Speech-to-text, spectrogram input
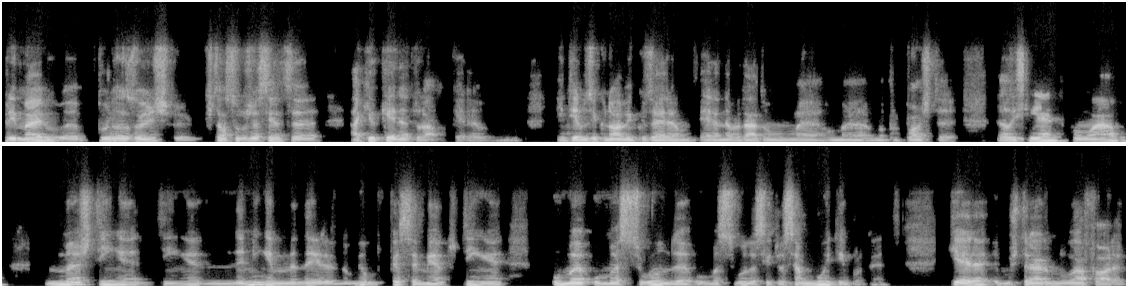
primeiro por razões que estão subjacentes a, àquilo que é natural, que era, em termos económicos, era, era na verdade uma, uma, uma proposta aliciante, por um lado, mas tinha, tinha, na minha maneira, no meu pensamento, tinha uma, uma, segunda, uma segunda situação muito importante, que era mostrar-me lá fora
